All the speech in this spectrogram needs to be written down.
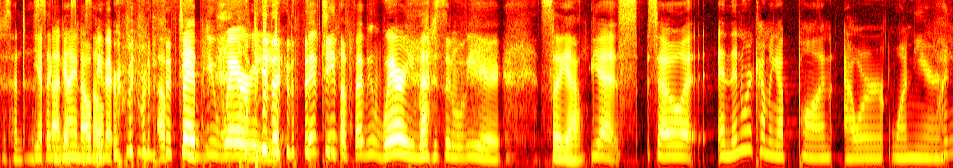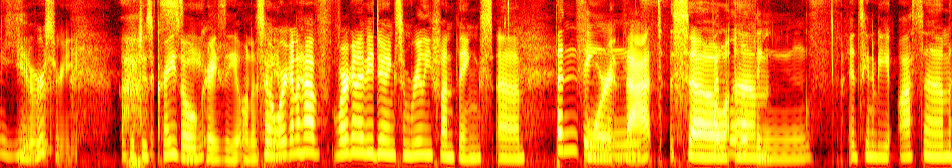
Just had to Yep, second that guess night. I'll be there. Remember the Of fifteenth. February. I'll be there the Fifteenth of February, Madison will be here. So yeah, Yes. So, and then we're coming up on our one year one year. anniversary. which is It's So crazy. crazy, honestly. So we're gonna have we're gonna be doing some really fun things um, fun for things, that. Fun So little um, things. it's gonna be awesome.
